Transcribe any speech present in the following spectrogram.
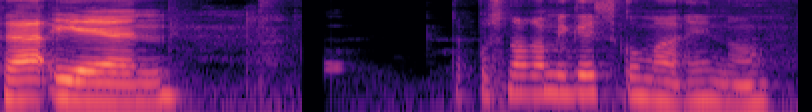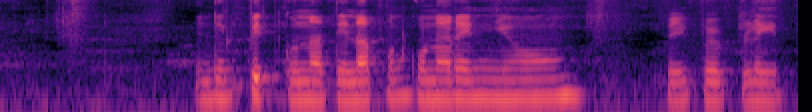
Kain. Tapos na kami guys kumain, oh. Niligpit ko na, tinapon ko na rin yung paper plate.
